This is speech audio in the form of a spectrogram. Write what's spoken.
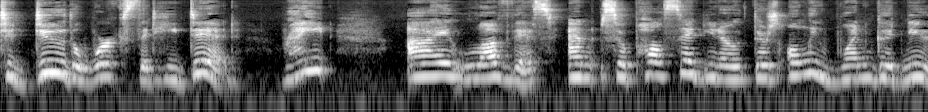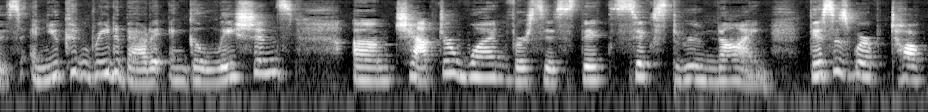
to do the works that He did, right? I love this. And so Paul said, you know, there's only one good news, and you can read about it in Galatians um, chapter 1, verses six, 6 through 9. This is where talk,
